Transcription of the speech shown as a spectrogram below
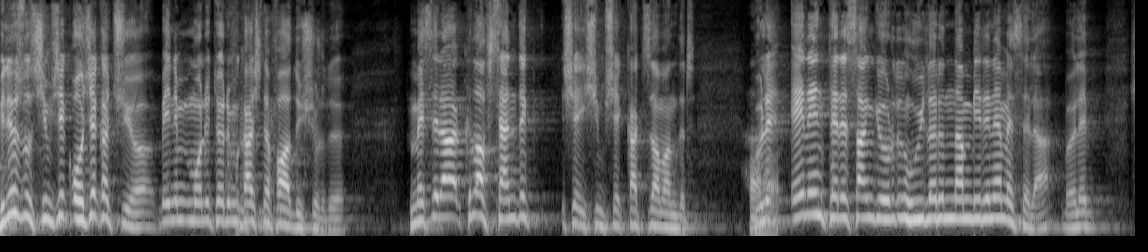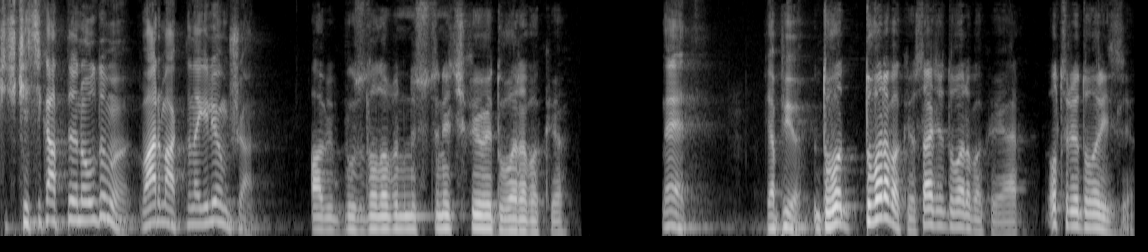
Biliyorsunuz Şimşek ocak açıyor. Benim monitörümü kaç defa düşürdü. Mesela Klaf sende şey Şimşek kaç zamandır. Böyle en enteresan gördüğün huylarından birine mesela. Böyle hiç kesik attığın oldu mu? Var mı aklına geliyor mu şu an? Abi buzdolabının üstüne çıkıyor ve duvara bakıyor. Evet. Yapıyor. Duva- duvara bakıyor. Sadece duvara bakıyor yani. Oturuyor duvarı izliyor.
